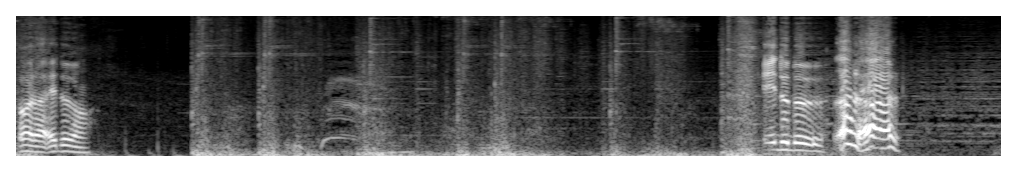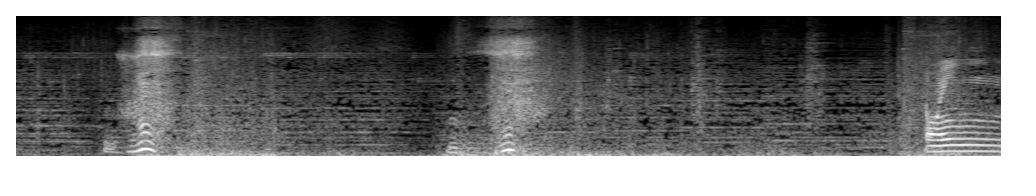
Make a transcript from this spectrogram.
Voilà, et de 1. Et de 2. Ah là Boing.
